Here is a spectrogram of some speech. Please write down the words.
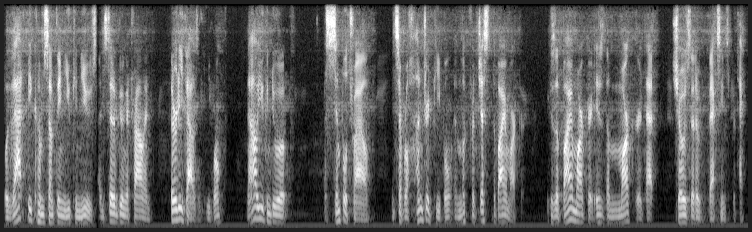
Well, that becomes something you can use. Instead of doing a trial in 30,000 people, now you can do a, a simple trial in several hundred people and look for just the biomarker because the biomarker is the marker that shows that a vaccine is protective.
